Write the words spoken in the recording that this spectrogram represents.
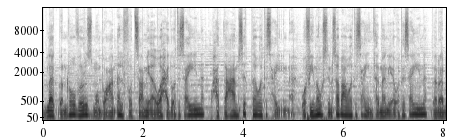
بلاكبرن روفرز منذ عام 1991 وحتى عام 96 وفي موسم 97 98 درب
